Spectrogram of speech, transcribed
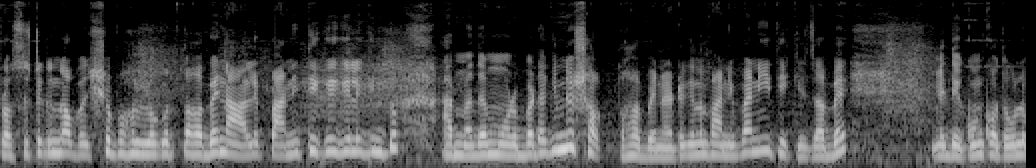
প্রসেসটা কিন্তু অবশ্যই ভালো করতে হবে। নাহলে পানি থেকে গেলে কিন্তু আপনাদের মোরবাটা কিন্তু শক্ত হবে না। এটা কিন্তু পানি পানিই থেকে যাবে। এই দেখুন কতগুলো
